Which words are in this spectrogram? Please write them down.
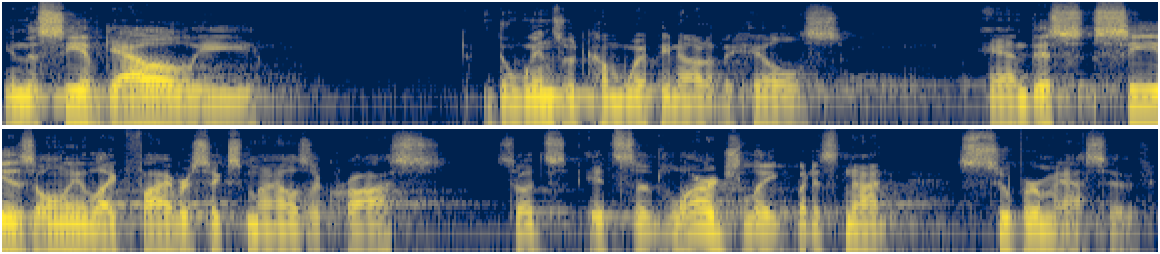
In the Sea of Galilee, the winds would come whipping out of the hills and this sea is only like five or six miles across. So it's, it's a large lake, but it's not super massive.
